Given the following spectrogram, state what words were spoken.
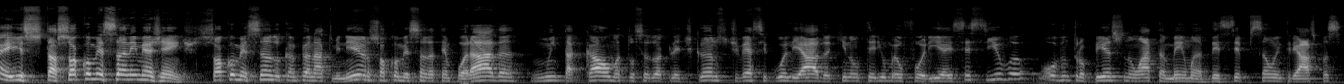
É isso, tá só começando, hein, minha gente? Só começando o Campeonato Mineiro, só começando a temporada. Muita calma, torcedor atleticano. Se tivesse goleado aqui, não teria uma euforia excessiva. Houve um tropeço, não há também uma decepção, entre aspas,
